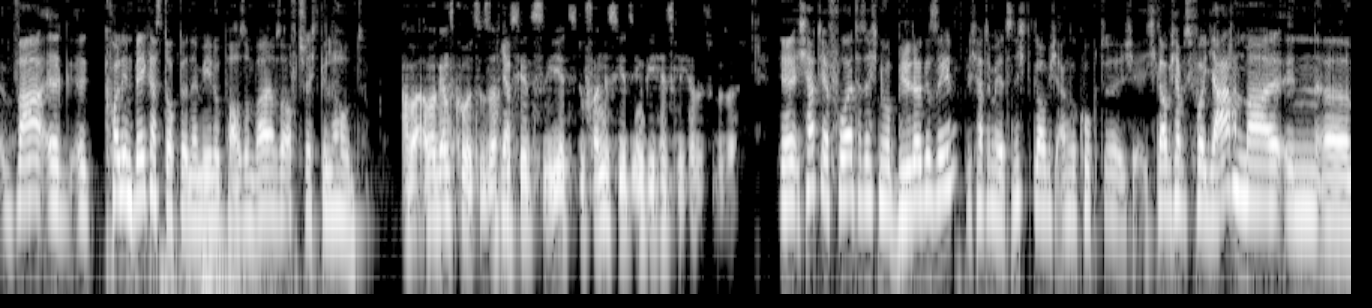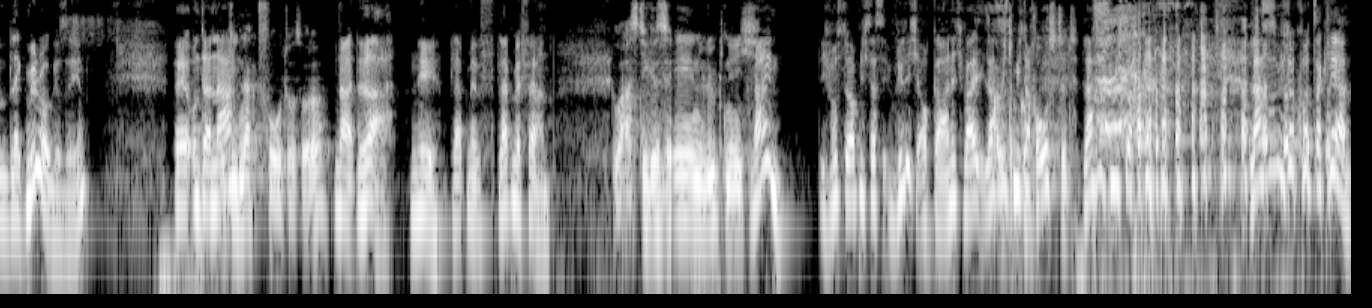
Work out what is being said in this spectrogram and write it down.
war äh, äh, Colin Bakers Doktor in der Menopause und war so oft schlecht gelaunt. Aber, aber ganz kurz, du sagtest Ja. jetzt, jetzt, du fandest sie jetzt irgendwie hässlich, hattest du gesagt. Äh, ich hatte ja vorher tatsächlich nur Bilder gesehen. Ich hatte mir jetzt nicht, glaube ich, angeguckt. Äh, ich ich glaube, ich habe sie vor Jahren mal in ähm, Black Mirror gesehen. Äh, und danach. Die Nacktfotos, oder? Nein, ja, nee, bleib mir, bleib mir fern. Du hast die gesehen, lüg nicht. Nein, ich wusste überhaupt nicht, das will ich auch gar nicht, weil lass es ich mich doch doch, gepostet. lass es mich doch, lass es mich doch kurz erklären.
